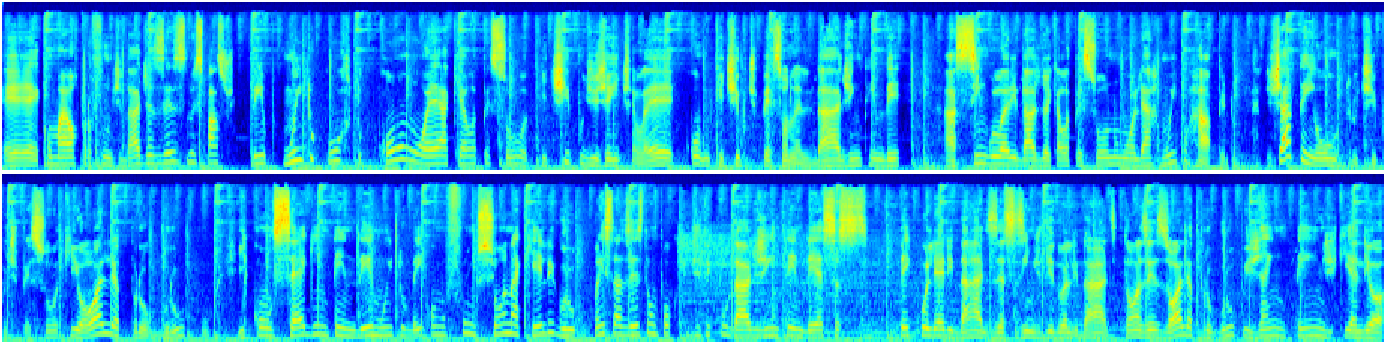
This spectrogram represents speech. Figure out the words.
é, com maior profundidade, às vezes no espaço de tempo muito curto, como é aquela pessoa, que tipo de gente ela é, com, que tipo de personalidade, entender a singularidade daquela pessoa num olhar muito rápido. Já tem outro tipo de pessoa que olha para o grupo e consegue entender muito bem como funciona aquele grupo, mas às vezes tem um pouco de dificuldade de entender essas peculiaridades, essas individualidades. Então, às vezes, olha para o grupo e já entende que ali, ó,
